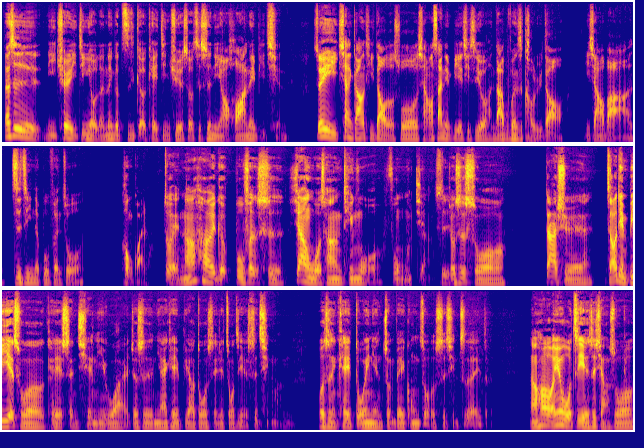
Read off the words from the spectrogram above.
但是你却已经有了那个资格可以进去的时候，只是你要花那笔钱。所以像你刚刚提到的说，想要三年毕业，其实有很大部分是考虑到你想要把资金的部分做控管。对，然后还有一个部分是，像我常常听我父母讲，是就是说大学早点毕业，除了可以省钱以外，就是你还可以比较多时间去做这些事情嘛。嗯或者是你可以多一年准备工作的事情之类的，然后因为我自己也是想说，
